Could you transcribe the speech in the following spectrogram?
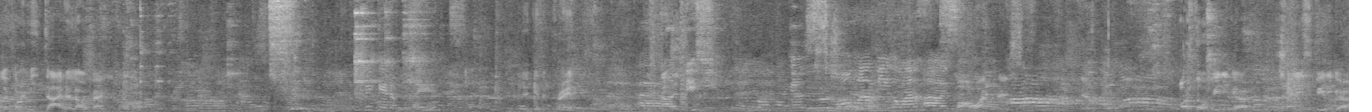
แล้วก็มีจานให้เราแบ่ง ไม่ get a plate เดี๋ยวกินเฟรน uh dish small one big one uh small one please also vinegar Chinese vinegar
